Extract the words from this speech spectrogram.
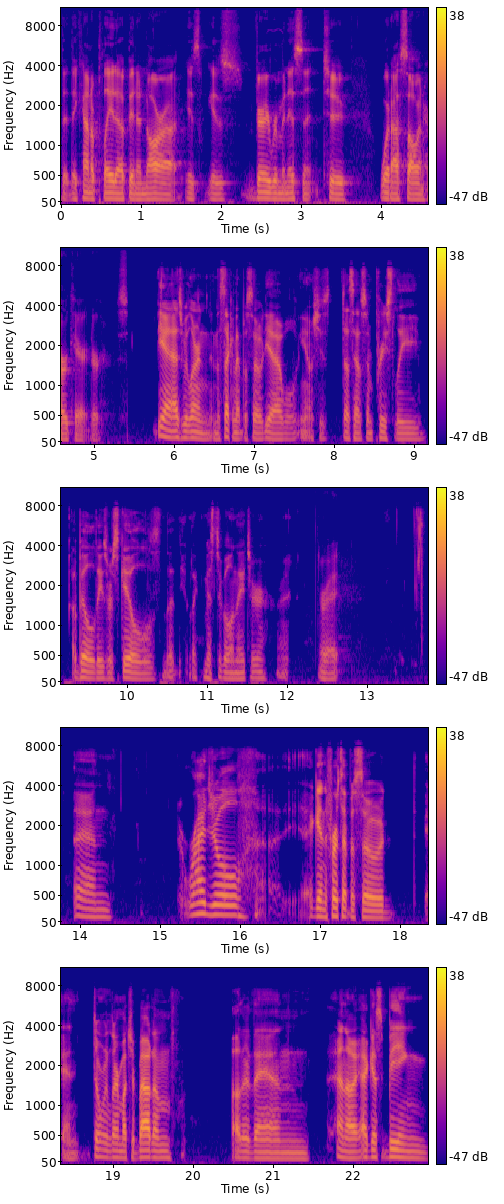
that they kind of played up in Inara is is very reminiscent to what I saw in her character. So, Yeah, as we learned in the second episode, yeah, well, you know, she does have some priestly abilities or skills that like mystical in nature, right? right. And Rygel, again, the first episode, and don't really learn much about him, other than I don't know, I guess being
